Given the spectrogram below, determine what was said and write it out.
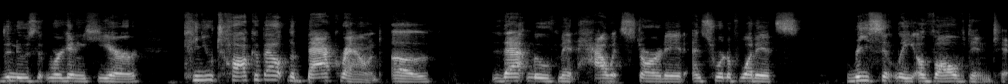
the news that we're getting here. Can you talk about the background of that movement, how it started, and sort of what it's recently evolved into?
